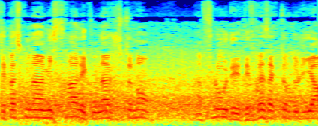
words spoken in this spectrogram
C'est parce qu'on a un Mistral et qu'on a justement un flot des, des vrais acteurs de l'IA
